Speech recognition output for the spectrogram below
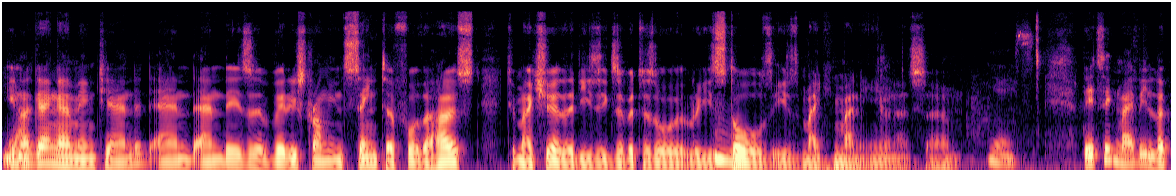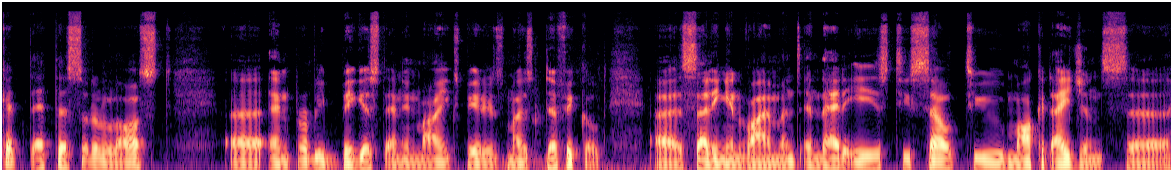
you're not going home empty-handed, and and there's a very strong incentive for the host to make sure that his exhibitors or Mm. his stalls is making money. You know, so Yes. let's then maybe look at at the sort of last uh, and probably biggest, and in my experience, most difficult. Uh, selling environment, and that is to sell to market agents uh,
